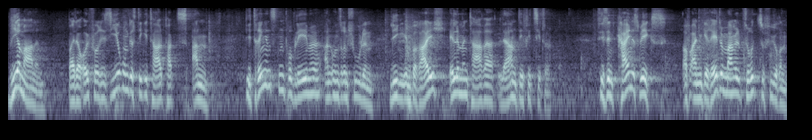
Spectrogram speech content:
Wir mahnen bei der Euphorisierung des Digitalpakts an. Die dringendsten Probleme an unseren Schulen liegen im Bereich elementarer Lerndefizite. Sie sind keineswegs auf einen Gerätemangel zurückzuführen.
